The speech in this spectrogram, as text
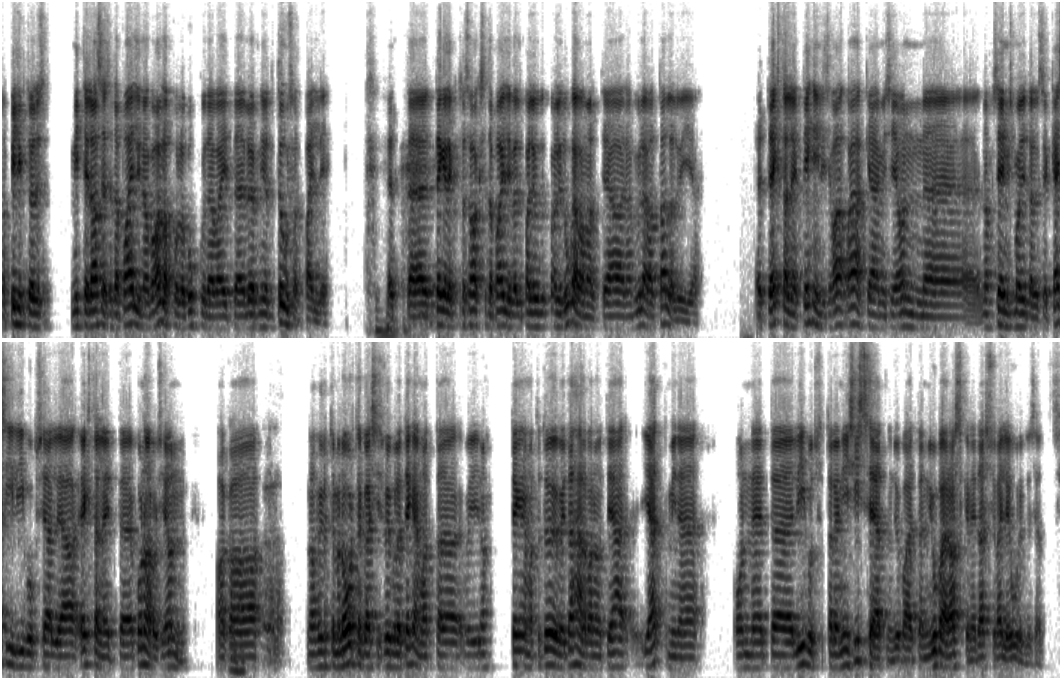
noh, piltlikult öeldes mitte ei lase seda palli nagu allapoole kukkuda, vaid äh, lööb nii-öelda tõusvat palli. et äh, tegelikult ta saaks seda palli veel palju, palju tugevamalt ja nagu ülevalt alla lüüa. Et eks tal neid tehnilisi vajakajäämisi on, noh, see, mismoodi tal see käsi liigub seal ja eks tal neid konarusi on, aga noh, ütleme noorteklassis võib-olla tegemata või noh, tegemata töö või tähelepanuta jätmine on need äh, liigutused talle nii sisse jätnud juba, et on jube raske neid asju välja uurida sealt.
